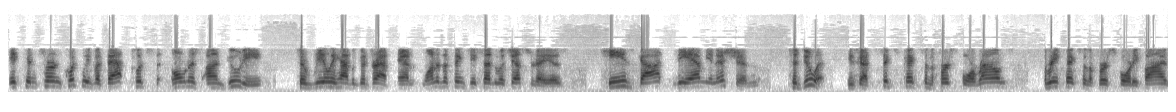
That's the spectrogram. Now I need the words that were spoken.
it can turn quickly, but that puts the onus on Goody to really have a good draft. And one of the things he said to us yesterday is he's got the ammunition to do it. He's got six picks in the first four rounds, three picks in the first 45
